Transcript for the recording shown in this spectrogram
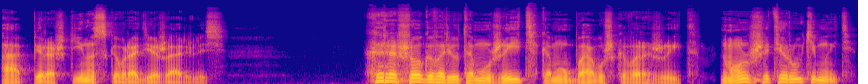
а пирожки на сковороде жарились. «Хорошо, говорю, тому жить, кому бабушка ворожит. Можешь эти руки мыть,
